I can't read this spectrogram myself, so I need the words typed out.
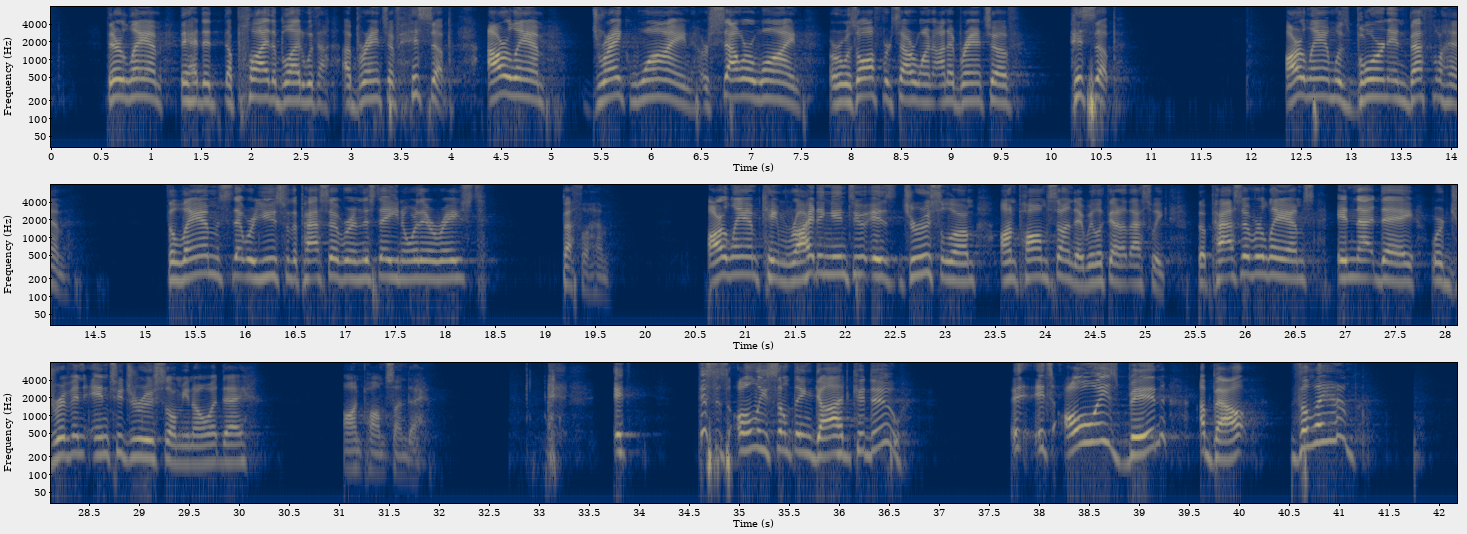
Their lamb, they had to apply the blood with a, a branch of hyssop. Our lamb drank wine or sour wine or was offered sour wine on a branch of hyssop. Our lamb was born in Bethlehem. The lambs that were used for the Passover in this day, you know where they were raised? Bethlehem. Our lamb came riding into is Jerusalem on Palm Sunday. We looked at it last week. The Passover lambs in that day were driven into Jerusalem. You know what day? On Palm Sunday. It, this is only something God could do. It, it's always been about the lamb.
